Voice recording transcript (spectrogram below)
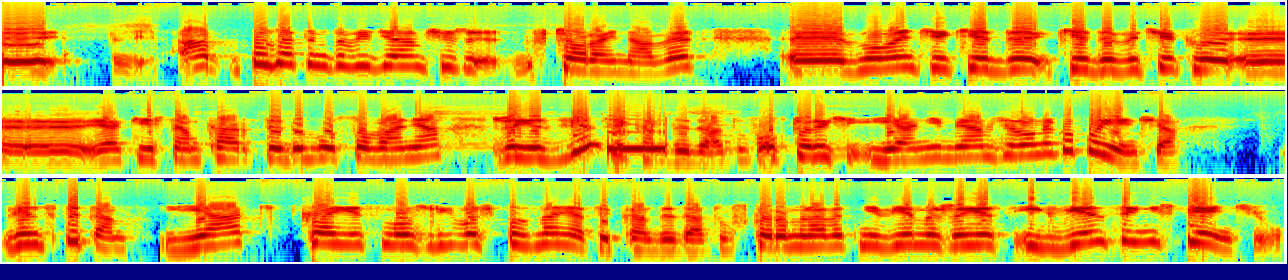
Y, A poza tym dowiedziałam się, że wczoraj nawet, y, w momencie, kiedy, kiedy wyciekły y, jakieś tam karty do głosowania, że jest więcej kandydatów, o których ja nie miałam zielonego pojęcia. Więc pytam, jaka jest możliwość poznania tych kandydatów, skoro my nawet nie wiemy, że jest ich więcej niż pięciu?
